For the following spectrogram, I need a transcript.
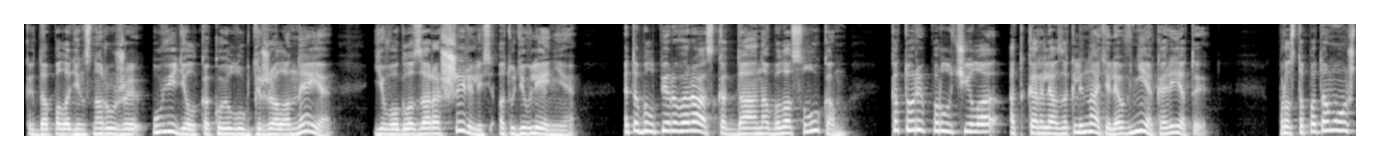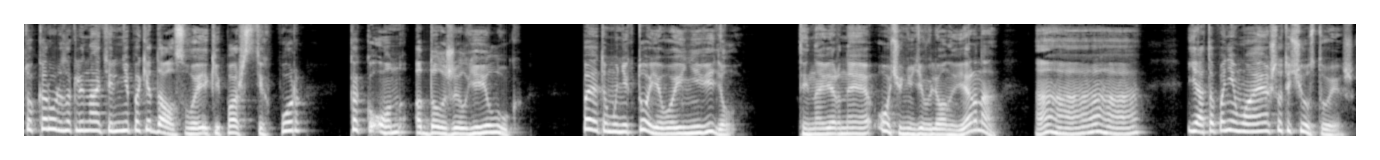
Когда паладин снаружи увидел, какой лук держала Нея, его глаза расширились от удивления. Это был первый раз, когда она была с луком, который получила от короля-заклинателя вне кареты. Просто потому, что король-заклинатель не покидал свой экипаж с тех пор, как он одолжил ей лук. Поэтому никто его и не видел. «Ты, наверное, очень удивлен, верно?» «Ага, ага. Я-то понимаю, что ты чувствуешь.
